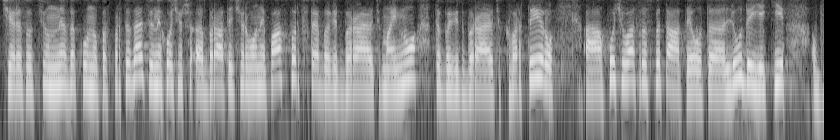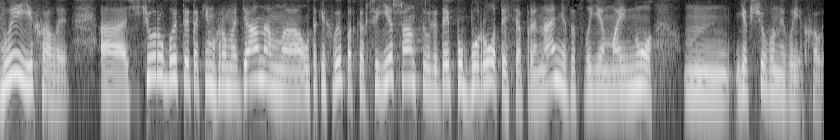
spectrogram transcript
через оцю незаконну паспортизацію. Не хочеш е, брати червоний паспорт, в тебе відбирають майно, в тебе відбирають квартиру. Хочу вас розпитати: от е, люди, які виїхали, е, що робити таким громадянам у таких випадках? Чи є шанси у людей поборотися принаймні за своє майно, якщо вони виїхали?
